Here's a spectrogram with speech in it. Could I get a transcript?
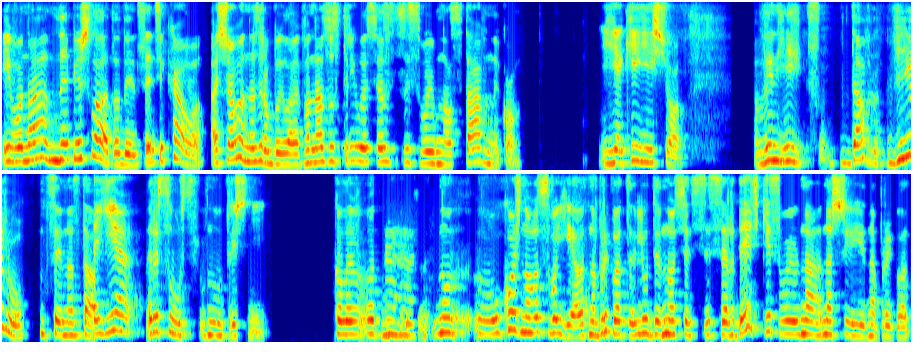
і вона не пішла туди. Це цікаво. А що вона зробила? Вона зустрілася зі своїм наставником, який їй що? Він їй дав віру, цей наставник. Є ресурс внутрішній. Коли от, ну, у кожного своє. От, наприклад, люди носять сердечки свої на, на шиї, наприклад,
